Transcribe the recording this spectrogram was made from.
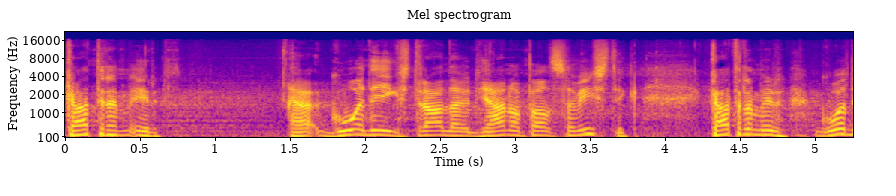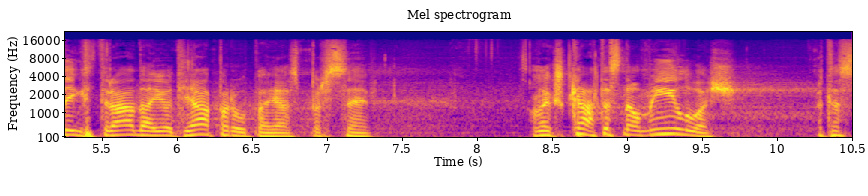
Katram ir godīgi strādājot, jānopelna savu iztiku. Katram ir godīgi strādājot, jāparūpējas par sevi. Man liekas, kā tas nav mīloši. Bet tas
